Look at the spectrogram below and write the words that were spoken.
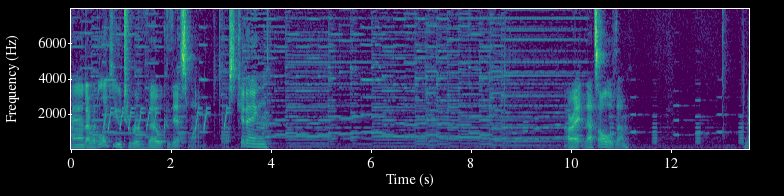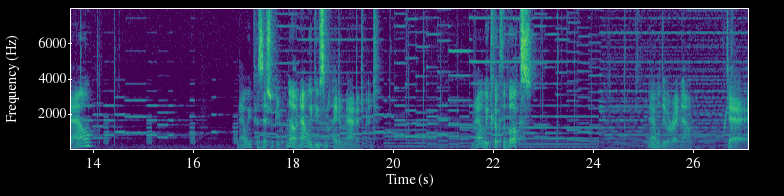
And I would like you to revoke this one. Just kidding. Alright, that's all of them. Now... Now we position people. No, now we do some item management. Now we cook the books. Yeah, we'll do it right now. Okay.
